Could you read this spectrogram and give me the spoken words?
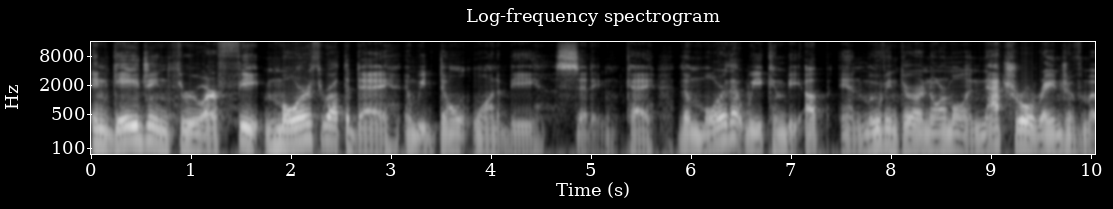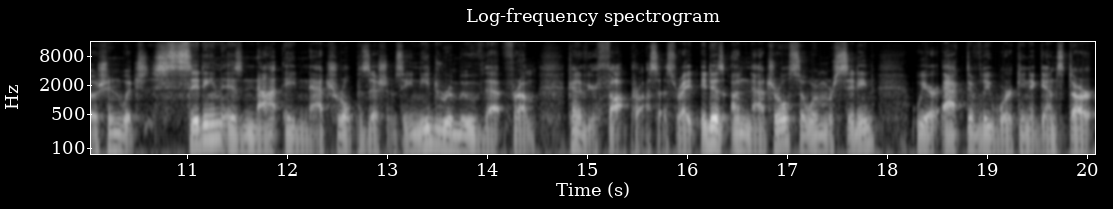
engaging through our feet more throughout the day and we don't want to be sitting okay? The more that we can be up and moving through our normal and natural range of motion which sitting is not a natural position so you need to remove that from kind of your thought process right? It is unnatural so when we're sitting we are actively working against our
